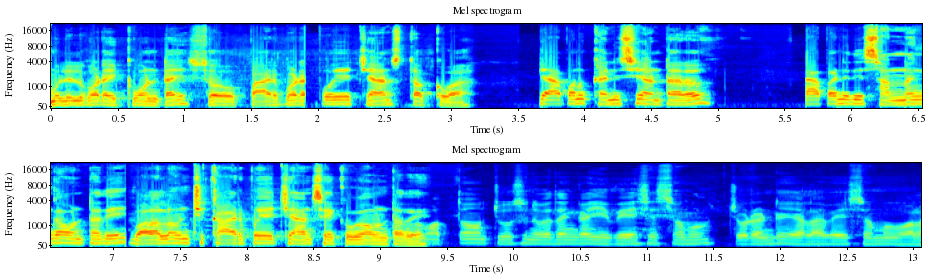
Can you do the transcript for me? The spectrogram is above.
ముళ్ళు కూడా ఎక్కువ ఉంటాయి. సో పారిపోయే ఛాన్స్ తక్కువ. చేపను కనిసి అంటారు. చేప అనేది సన్నంగా ఉంటుంది. వలలోంచి కారిపోయే ఛాన్స్ ఎక్కువగా ఉంటుంది. మొత్తం చూసిన విధంగా ఇవి వేసేసాము. చూడండి ఎలా వేసాము వల.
